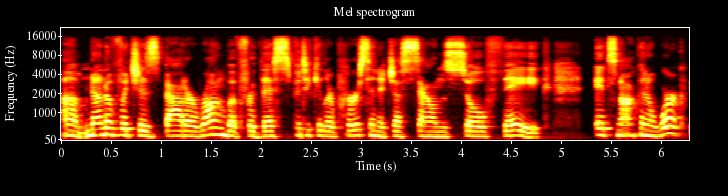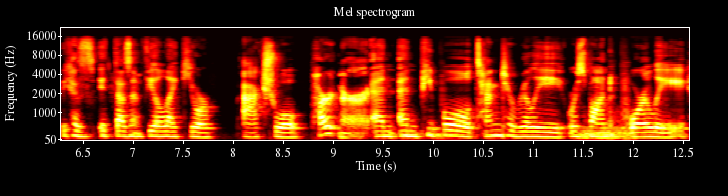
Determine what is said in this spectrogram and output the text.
Um, none of which is bad or wrong, but for this particular person, it just sounds so fake. It's not going to work because it doesn't feel like your actual partner. And and people tend to really respond poorly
